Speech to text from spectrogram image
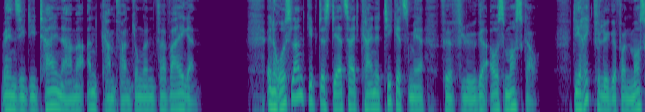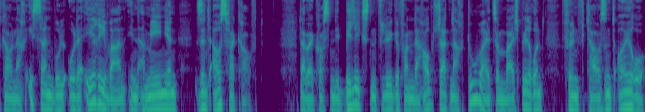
wenn sie die Teilnahme an Kampfhandlungen verweigern. In Russland gibt es derzeit keine Tickets mehr für Flüge aus Moskau. Direktflüge von Moskau nach Istanbul oder Erivan in Armenien sind ausverkauft. Dabei kosten die billigsten Flüge von der Hauptstadt nach Dubai zum Beispiel rund 5000 Euro,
